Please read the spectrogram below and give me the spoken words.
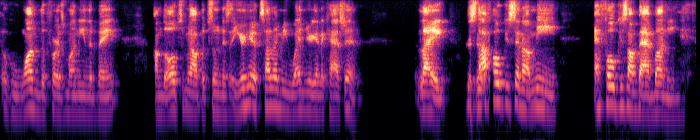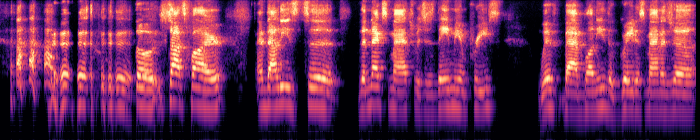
who won the first money in the bank. I'm the ultimate opportunist, and you're here telling me when you're gonna cash in. Like, stop focusing on me and focus on Bad Bunny. so shots fired. and that leads to the next match, which is Damian Priest with Bad Bunny, the greatest manager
